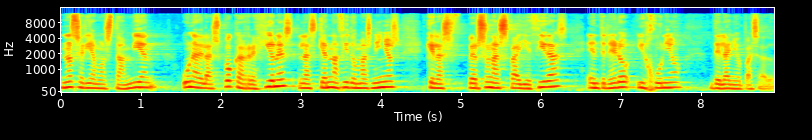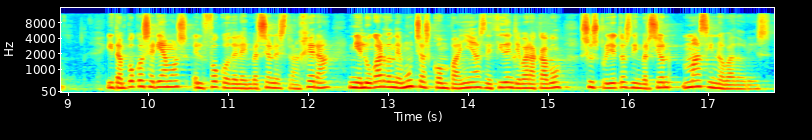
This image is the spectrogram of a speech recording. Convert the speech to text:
no seríamos también una de las pocas regiones en las que han nacido más niños que las personas fallecidas entre enero y junio del año pasado. Y tampoco seríamos el foco de la inversión extranjera ni el lugar donde muchas compañías deciden llevar a cabo sus proyectos de inversión más innovadores.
